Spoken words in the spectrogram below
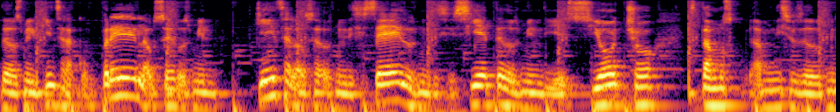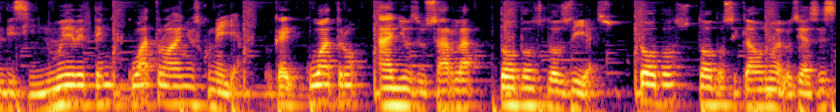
2015 la compré, la usé 2015, la usé 2016, 2017, 2018, estamos a inicios de 2019, tengo cuatro años con ella, ¿ok? Cuatro años de usarla todos los días, todos, todos y cada uno de los días es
